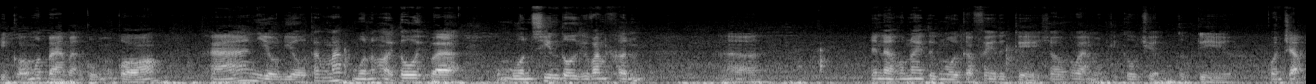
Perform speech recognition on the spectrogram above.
thì có một bạn bạn cũng có khá nhiều điều thắc mắc muốn hỏi tôi và cũng muốn xin tôi cái văn khấn à, nên là hôm nay tôi ngồi cà phê tôi kể cho các bạn một cái câu chuyện cực kỳ quan trọng.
